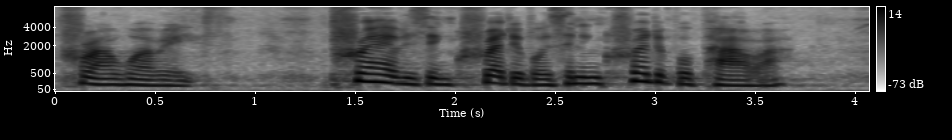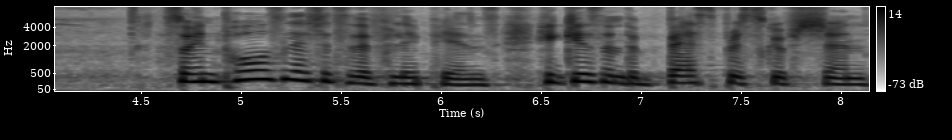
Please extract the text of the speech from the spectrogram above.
for our worries. Prayer is incredible, it's an incredible power. So, in Paul's letter to the Philippians, he gives them the best prescription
